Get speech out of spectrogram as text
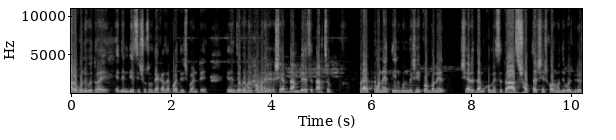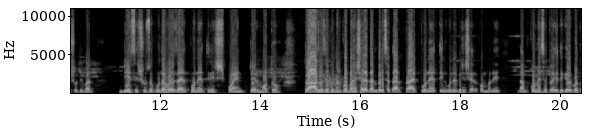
আরও ঘনীভূত হয়। এদিন ডিএসসি সূচক দেখা যায় পঁয়ত্রিশ পয়েন্টে। এদিন যে পরিমাণ কোম্পানির শেয়ার দাম বেড়েছে, তার চেয়ে প্রায় পৌনে তিন গুণ বেশি কোম্পানির শেয়ারের দাম কমেছে। তো আজ সপ্তাহের শেষ কর্মদিবস, বৃহস্পতিবার ডিএসসি সূচক উদা হয়ে যায় পৌনে তিরিশ পয়েন্টের মতো। তো আজও যে পরিমাণ কোম্পানির শেয়ারের দাম বেড়েছে, তার প্রায় পৌনে তিন গুণের বেশি শেয়ার কোম্পানি দাম কমেছে। তো এদিকে গত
